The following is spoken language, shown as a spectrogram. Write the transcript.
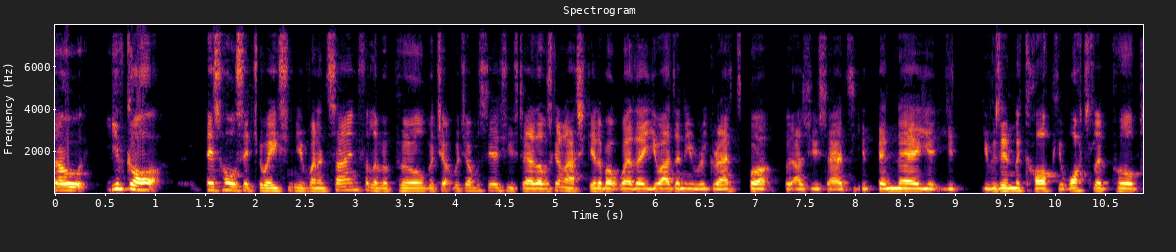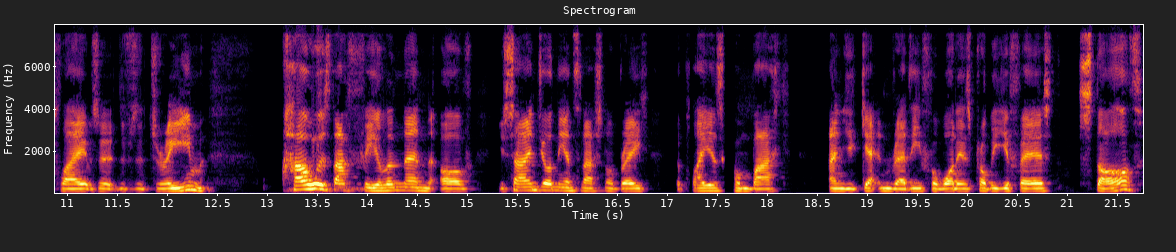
So you've got this whole situation. You've went and signed for Liverpool, which which obviously, as you said, I was going to ask you about whether you had any regrets, but, but as you said, you'd been there. You, you you was in the Kop. You watched Liverpool play. It was a it was a dream. How was that feeling then? Of you signed during the international break, the players come back, and you're getting ready for what is probably your first start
